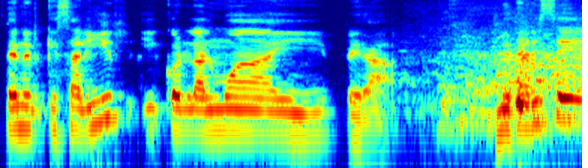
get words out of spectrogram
tener que salir y con la almohada ahí pegada. Me parece...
